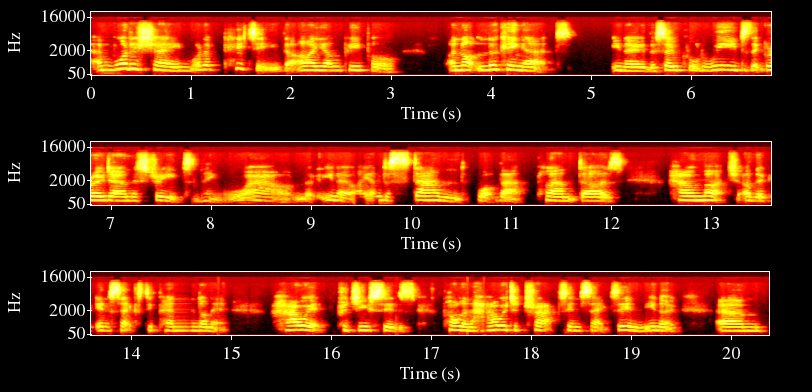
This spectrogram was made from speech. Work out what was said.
And what a shame what a pity that our young people are not looking at you know, the so-called weeds that grow down the streets and think, wow, look, you know, I understand what that plant does, how much other insects depend on it, how it produces pollen, how it attracts insects in, you know, um,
